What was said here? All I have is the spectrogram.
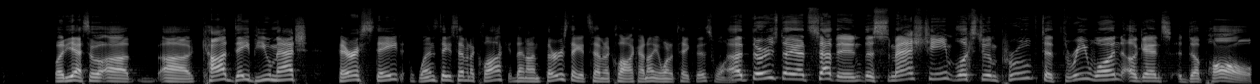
but yeah, so uh, uh, COD debut match. Ferris State Wednesday at seven o'clock, and then on Thursday at seven o'clock. I know you want to take this one. Uh, Thursday at 7, the Smash team looks to improve to 3 1 against DePaul.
